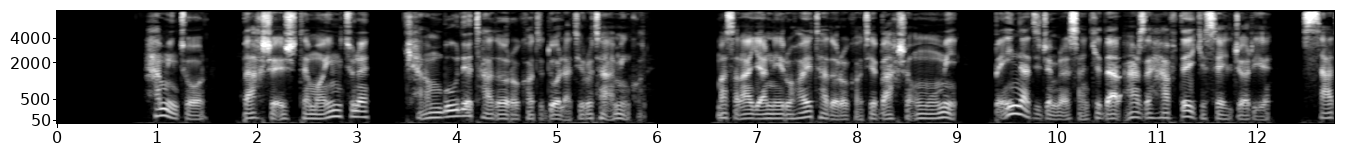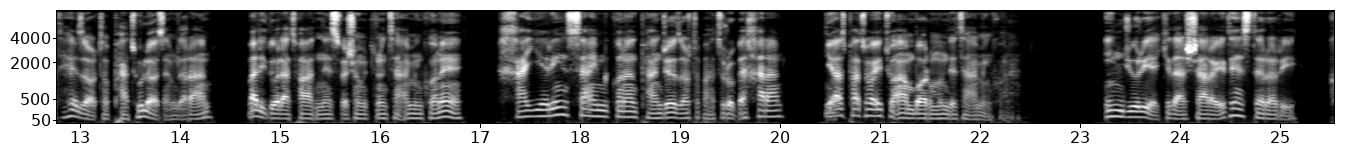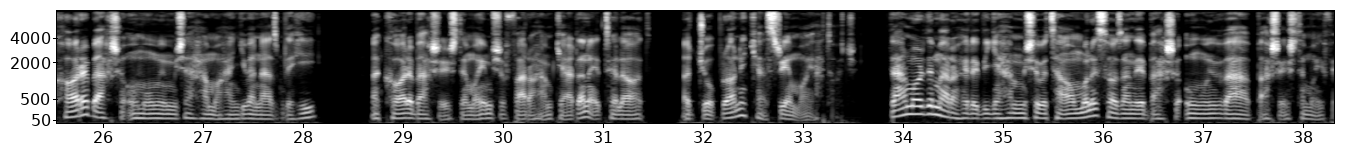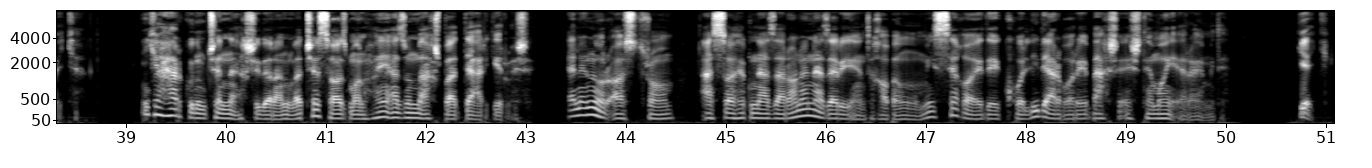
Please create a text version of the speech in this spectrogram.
همینطور بخش اجتماعی می‌تونه کمبود تدارکات دولتی رو تأمین کنه. مثلا اگر نیروهای تدارکاتی بخش عمومی به این نتیجه می‌رسن که در عرض هفته که سیل جاریه 100 هزار تا پتو لازم دارن ولی دولت فقط نصفش رو می‌تونه تأمین کنه خیرین سعی می‌کنن 50 هزار تا پتو رو بخرن یا از پتوهای تو انبار مونده تأمین کنن. این جوریه که در شرایط اضطراری کار بخش عمومی میشه هماهنگی و نظمدهی و کار بخش اجتماعی میشه فراهم کردن اطلاعات و جبران کسری مایحتاج. در مورد مراحل دیگه هم میشه به تعامل سازنده بخش عمومی و بخش اجتماعی فکر کرد. اینکه هر کدوم چه نقشی دارن و چه سازمانهایی از اون بخش باید درگیر بشه. النور آستروم از صاحب نظران نظریه انتخاب عمومی سه قاعده کلی درباره بخش اجتماعی ارائه میده. یک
